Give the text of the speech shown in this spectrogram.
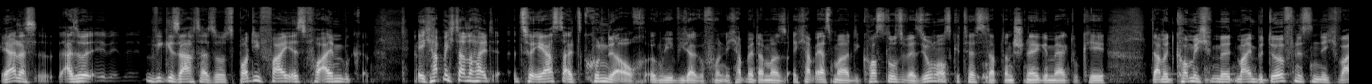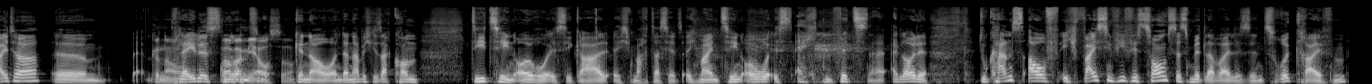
Ja, das, also wie gesagt, also Spotify ist vor allem, ich habe mich dann halt zuerst als Kunde auch irgendwie wiedergefunden. Ich habe mir dann mal, ich habe erstmal die kostenlose Version ausgetestet, habe dann schnell gemerkt, okay, damit komme ich mit meinen Bedürfnissen nicht weiter. Ähm, Genau. Playlisten. War bei mir auch so. Genau, und dann habe ich gesagt, komm, die 10 Euro ist egal, ich mach das jetzt. Ich meine, 10 Euro ist echt ein Witz. Ne? Äh, Leute, du kannst auf, ich weiß nicht, wie viele Songs es mittlerweile sind, zurückgreifen,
